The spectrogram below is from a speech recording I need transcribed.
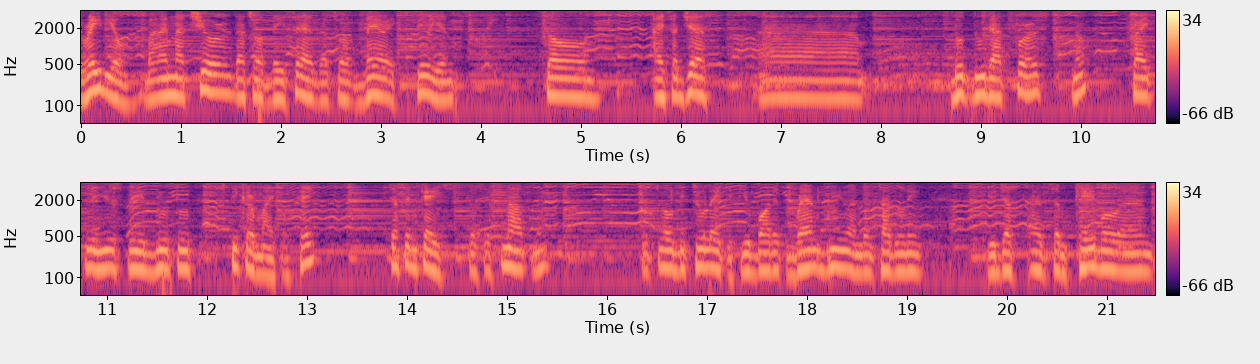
radio, but I'm not sure. That's what they said. That's what their experience. So I suggest uh, don't do that first. No, try to use the Bluetooth speaker mic. Okay, just in case. Because if not, no, it will be too late. If you bought it brand new and then suddenly you just add some cable and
